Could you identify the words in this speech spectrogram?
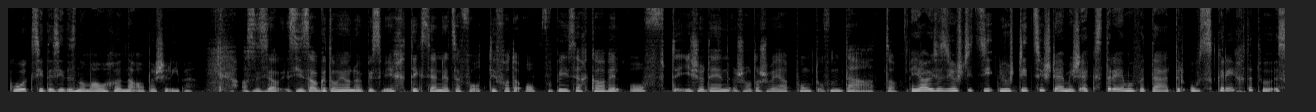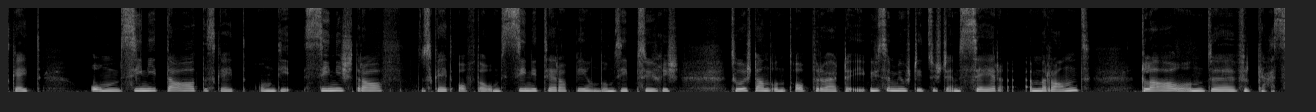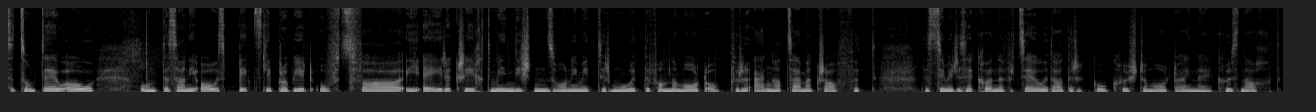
gut gewesen, dass ich das nochmal abschreiben konnte. Also Sie, Sie sagen da ja noch etwas Wichtiges. Sie haben jetzt ein Foto von den Opfern bei sich gehabt, weil oft ist ja dann schon der Schwerpunkt auf dem Täter. Ja, unser Justiz Justizsystem ist extrem auf den Täter ausgerichtet, weil es geht um seine Tat, es geht um die seine Strafe, es geht oft auch um seine Therapie und um seinen psychischen Zustand und Opfer werden in unserem Justizsystem sehr am Rand gelassen und äh, vergessen zum Teil auch. Und das habe ich auch ein bisschen probiert aufzufahren, in einer Geschichte mindestens, wo ich mit der Mutter von einem Mordopfer eng zusammengearbeitet habe, dass sie mir das erzählen da der Goldküstenmord in Küsnacht.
